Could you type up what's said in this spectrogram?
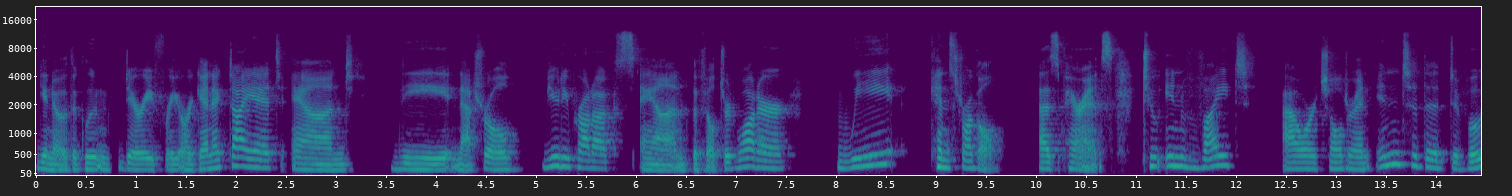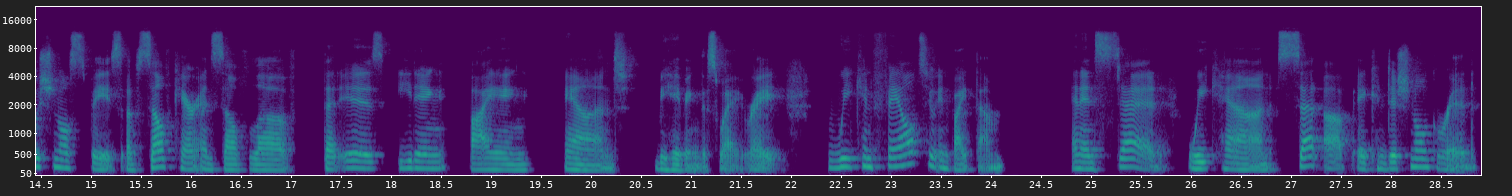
you know, the gluten dairy free organic diet and the natural beauty products and the filtered water, we can struggle as parents to invite our children into the devotional space of self care and self love that is eating, buying, and behaving this way, right? We can fail to invite them. And instead, we can set up a conditional grid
